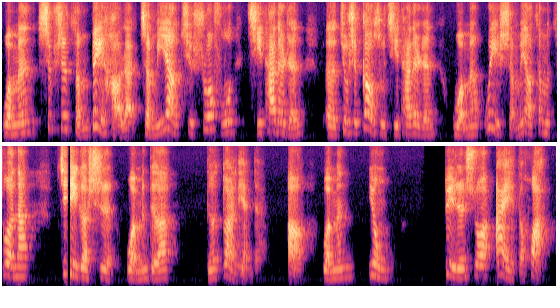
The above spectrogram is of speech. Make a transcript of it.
我们是不是准备好了？怎么样去说服其他的人？呃，就是告诉其他的人，我们为什么要这么做呢？这个是我们得得锻炼的啊。我们用对人说爱的话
